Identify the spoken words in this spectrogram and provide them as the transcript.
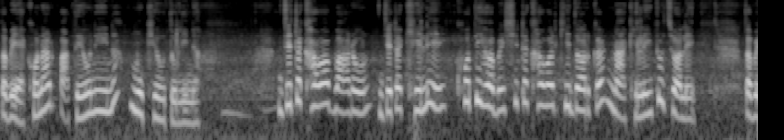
তবে এখন আর পাতেও নিই না, মুখেও তুলি না। যেটা খাওয়া বারণ, যেটা খেলে ক্ষতি হবে, সেটা খাওয়ার কি দরকার? না খেলেই তো চলে। তবে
